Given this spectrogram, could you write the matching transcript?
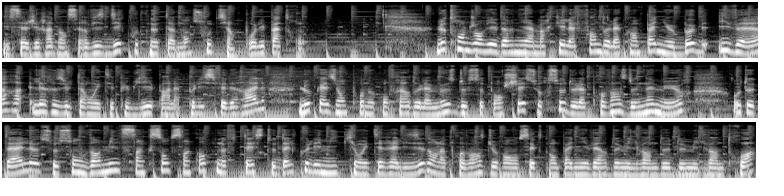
Il s'agira d'un service d'écoute notamment soutien pour les patrons. Le 30 janvier dernier a marqué la fin de la campagne Bob Hiver. Les résultats ont été publiés par la police fédérale, l'occasion pour nos confrères de la Meuse de se pencher sur ceux de la province de Namur. Au total, ce sont 20 559 tests d'alcoolémie qui ont été réalisés dans la province durant cette campagne hiver 2022-2023.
